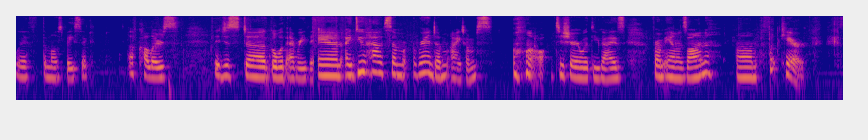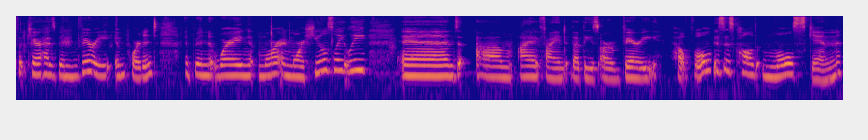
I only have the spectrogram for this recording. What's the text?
with the most basic of colors. They just uh, go with everything. And I do have some random items to share with you guys from Amazon. Um, foot care. Foot care has been very important. I've been wearing more and more heels lately, and um, I find that these are very helpful. This is called Moleskin,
